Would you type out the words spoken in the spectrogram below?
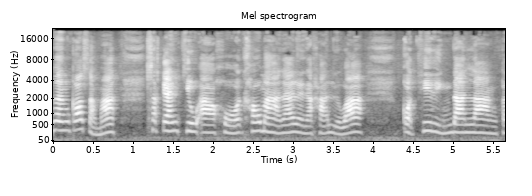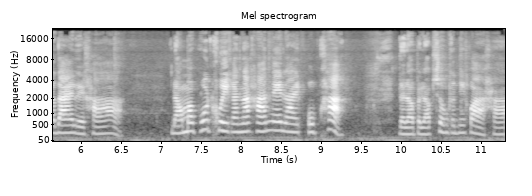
พื่อนๆ ก็สามารถสแกน QR code เข้ามาได้เลยนะคะ หรือว่ากดที่ลิงก์ด้านล่างก็ได้เลยค่ะเดี๋ยวมาพูดคุยกันนะคะในไลน์กรุ๊ปค่ะ เดี๋ยวเราไปรับชมกันดีกว่าค่ะ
